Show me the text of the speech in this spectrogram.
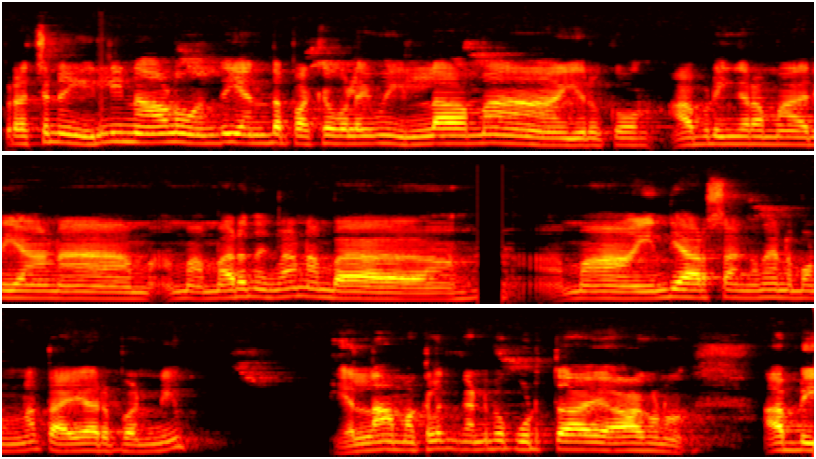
பிரச்சனை இல்லைனாலும் வந்து எந்த பக்க விளைவும் இல்லாமல் இருக்கும். அப்படிங்கிற மாதிரியான ம- ம- மருந்துங்களாம் நம்ம இந்திய அரசாங்கம் தான் என்ன பண்ணணும்னா தயார் பண்ணி எல்லா மக்களுக்கும் கண்டிப்பாக கொடுத்தா ஆகணும். அப்படி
